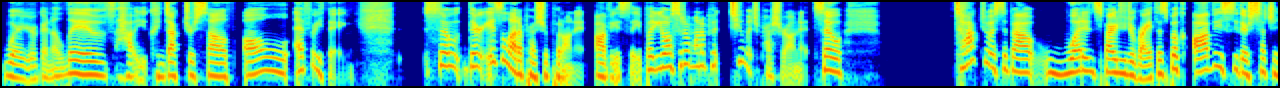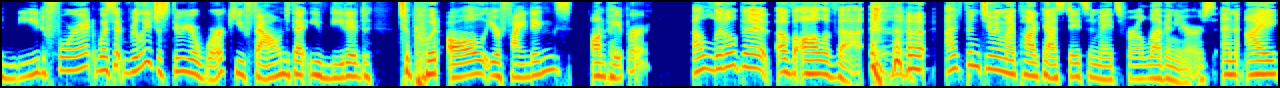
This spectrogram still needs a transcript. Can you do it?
where you're going to live, how you conduct yourself, all everything. So there is a lot of pressure put on it, obviously, but you also don't want to put too much pressure on it. So talk to us about what inspired you to write this book. Obviously, there's such a need for it. Was it really just through your work you found that you needed to put all your findings on paper? A little bit of all of that. Mm-hmm. I've been doing my podcast, Dates and Mates, for 11 years, and I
